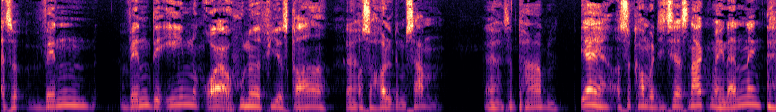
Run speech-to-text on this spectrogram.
altså vende, vende det ene rør 180 grader, Ja. og så holde dem sammen. Ja, så par dem. Ja, ja, og så kommer de til at snakke med hinanden, ikke? Ja.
